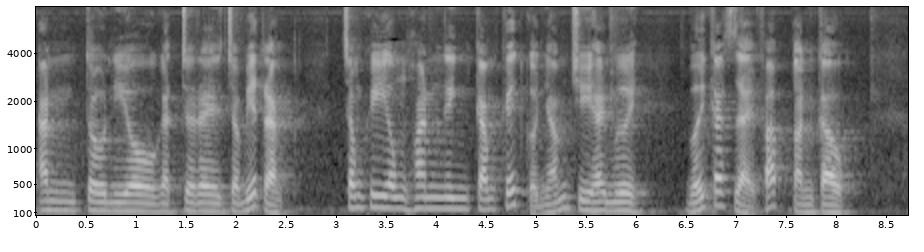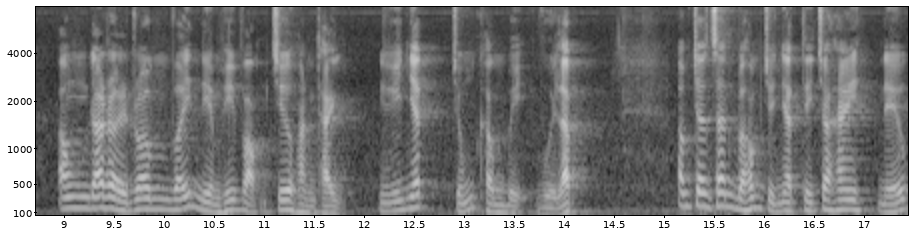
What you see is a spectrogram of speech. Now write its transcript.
Antonio Guterres cho biết rằng trong khi ông hoan nghênh cam kết của nhóm G20 với các giải pháp toàn cầu, ông đã rời Rome với niềm hy vọng chưa hoàn thành, nhưng ít nhất chúng không bị vùi lấp. Ông Johnson vào hôm Chủ nhật thì cho hay nếu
